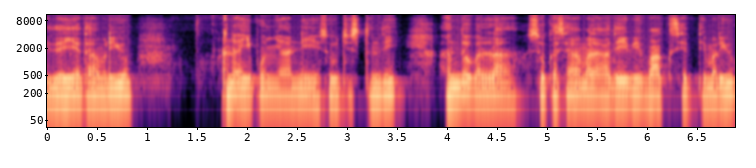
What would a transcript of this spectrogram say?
విధేయత మరియు నైపుణ్యాన్ని సూచిస్తుంది. అందువల్ల సుఖశ్యామలాదేవి వాక్శక్తి మరియు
